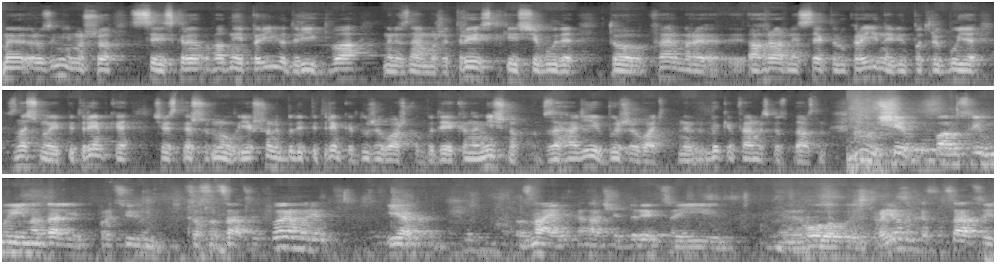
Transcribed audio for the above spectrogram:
Ми розуміємо, що цей складний період, рік-два, ми не знаємо, може три, скільки ще буде, то фермери, аграрний сектор України він потребує значної підтримки через те, що ну, якщо не буде підтримки, дуже важко буде економічно взагалі виживати невеликим фермерським господарством. Ну, ще пару слів. Ми і надалі працюємо з асоціацією фермерів. Як знає виконавча дирекція і голови районних асоціацій,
